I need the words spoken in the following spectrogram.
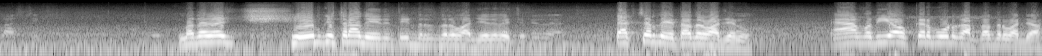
ਪਲਾਸਟਿਕ ਮਤਲਬ ਸ਼ੇਪ ਕਿਸ ਤਰ੍ਹਾਂ ਦੇ ਦਿੱਤੀ ਦਰ- ਦਰਵਾਜ਼ੇ ਦੇ ਵਿੱਚ? ਟੈਕਸਚਰ ਦੇਤਾ ਦਰਵਾਜ਼ੇ ਨੂੰ। ਐ ਵਧੀਆ ਓਕੇ ਰਿਪੋਰਟ ਕਰਤਾ ਦਰਵਾਜ਼ਾ।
